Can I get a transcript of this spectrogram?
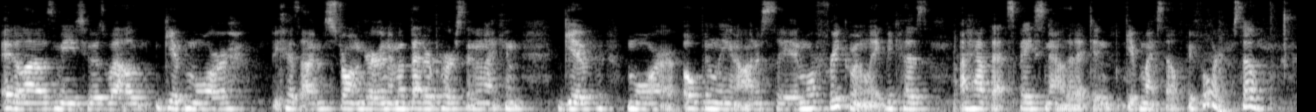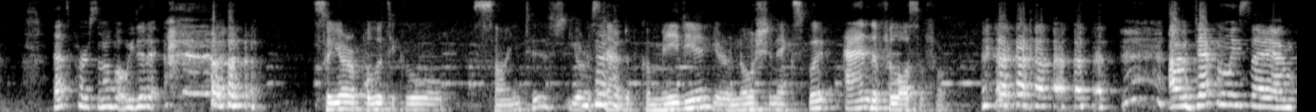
it allows me to as well give more because I'm stronger and I'm a better person and I can give more openly and honestly and more frequently because I have that space now that I didn't give myself before. So that's personal, but we did it. So you're a political scientist, you're a stand-up comedian, you're a notion expert, and a philosopher. I would definitely say I'm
